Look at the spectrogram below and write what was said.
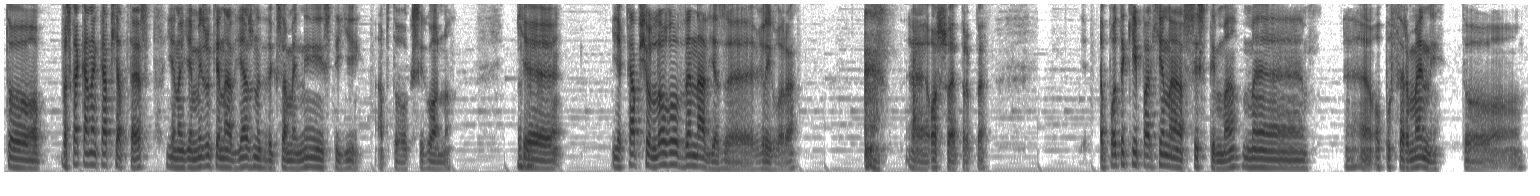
το, βασικά κάνανε κάποια τεστ για να γεμίζουν και να αδειάζουν τη δεξαμενή στη γη από το οξυγόνο. Και για κάποιο λόγο δεν άδειαζε γρήγορα ε, όσο έπρεπε. Οπότε και υπάρχει ένα σύστημα με, ε, όπου θερμαίνει το,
